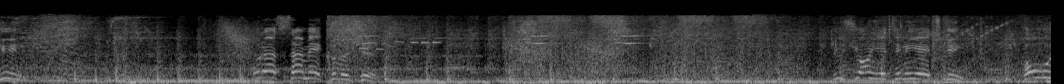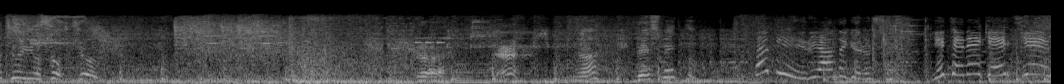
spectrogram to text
Etkin. Murasame kılıcı. Füzyon yeteneği etkin. Kovucu Yusufçuk. Ha? Resmettin. Tabii rüyanda görürsün. Yetenek etkin!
